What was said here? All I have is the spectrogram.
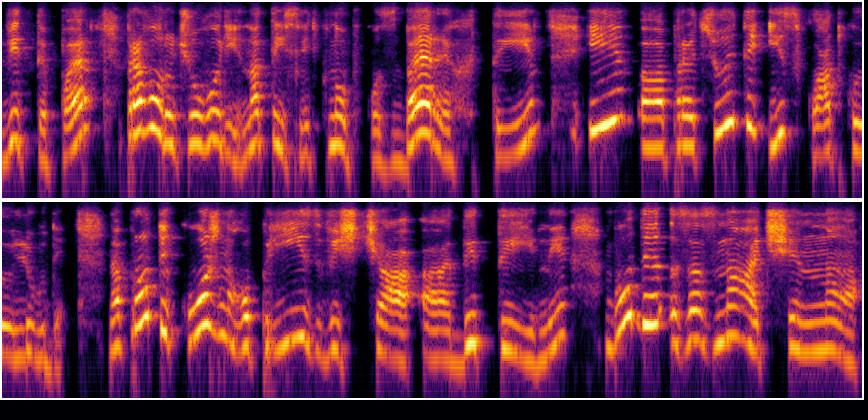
Відтепер праворуч угорі натисніть кнопку Зберегти і а, працюйте із вкладкою Люди. Напроти кожного прізвища а, дитини буде зазначено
